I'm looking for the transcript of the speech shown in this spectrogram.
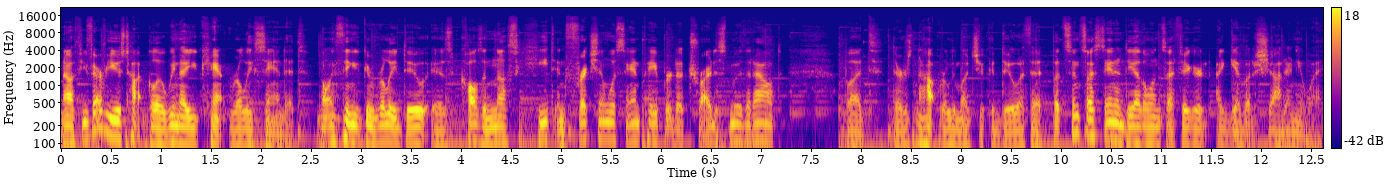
Now, if you've ever used hot glue, we know you can't really sand it. The only thing you can really do is cause enough heat and friction with sandpaper to try to smooth it out, but there's not really much you could do with it. But since I sanded the other ones, I figured I'd give it a shot anyway.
